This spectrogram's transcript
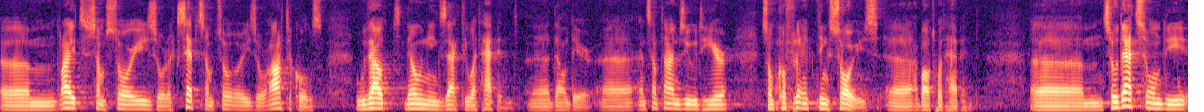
um, write some stories or accept some stories or articles without knowing exactly what happened uh, down there. Uh, and sometimes you would hear some conflicting stories uh, about what happened. Um, so that's on the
